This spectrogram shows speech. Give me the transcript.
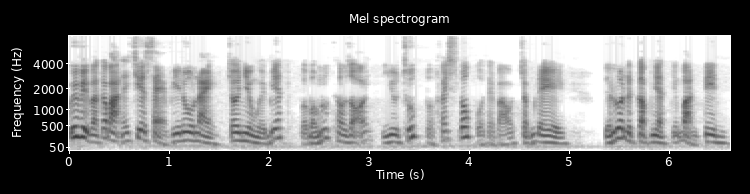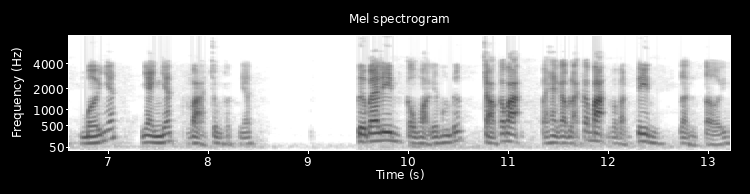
Quý vị và các bạn hãy chia sẻ video này cho nhiều người biết và bấm nút theo dõi YouTube và Facebook của Thời báo chấm để luôn được cập nhật những bản tin mới nhất, nhanh nhất và trung thực nhất. Từ Berlin, Cộng hòa Liên bang Đức, chào các bạn và hẹn gặp lại các bạn vào bản tin lần tới.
